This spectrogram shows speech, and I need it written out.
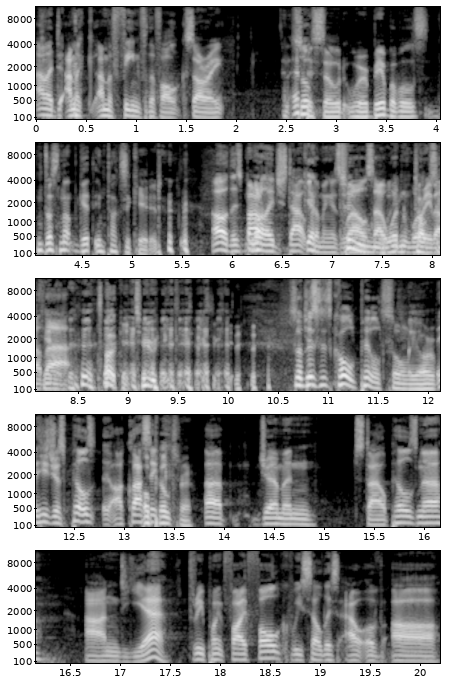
I'm a I'm a I'm a fiend for the folk. Sorry. An So- episode where Beer Bubbles does not get intoxicated. Oh, there's barrel aged stout coming as well, so I wouldn't worry about that. okay, too intoxicated. So this is called Pils only, or This is just pils, our oh, classic Pilsner. uh, German style Pilsner. And yeah, 3.5 Folk. We sell this out of our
